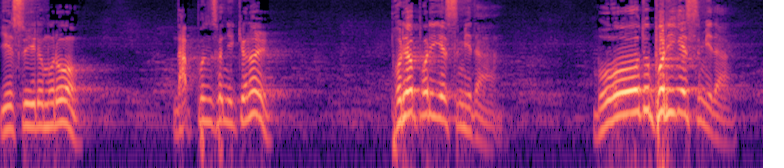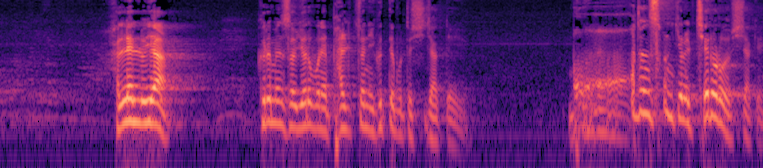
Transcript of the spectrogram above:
예수 이름으로 나쁜 선입견을 버려버리겠습니다. 모두 버리겠습니다. 할렐루야. 그러면서 여러분의 발전이 그때부터 시작돼요. 모든 선결을 제로로 시작해요.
